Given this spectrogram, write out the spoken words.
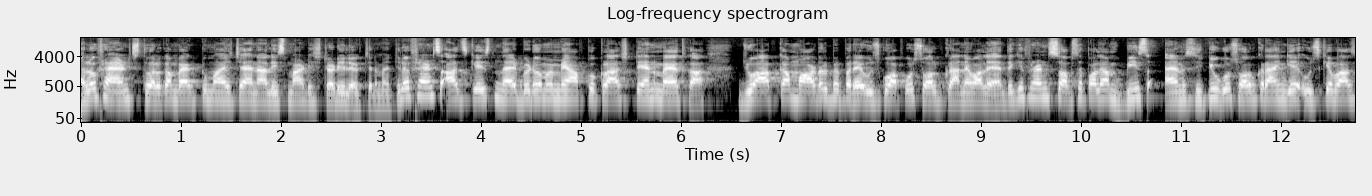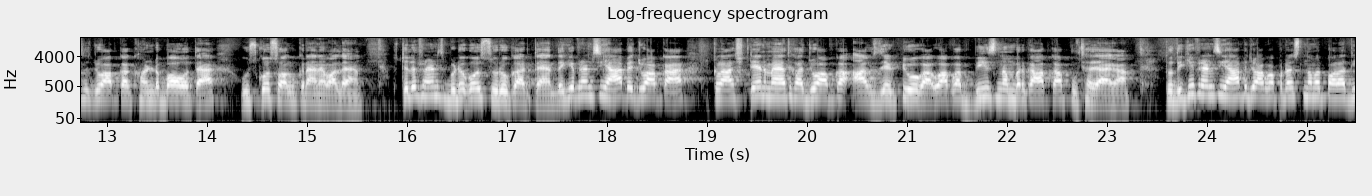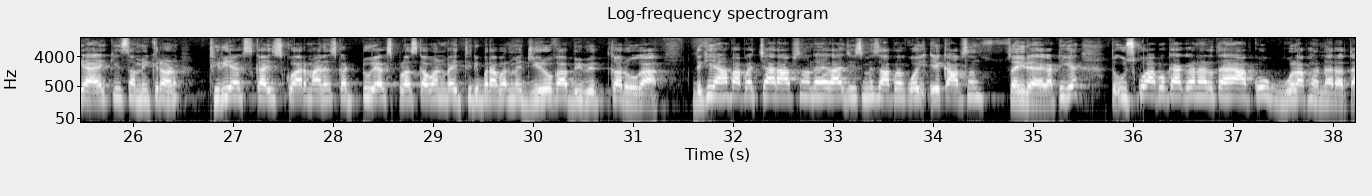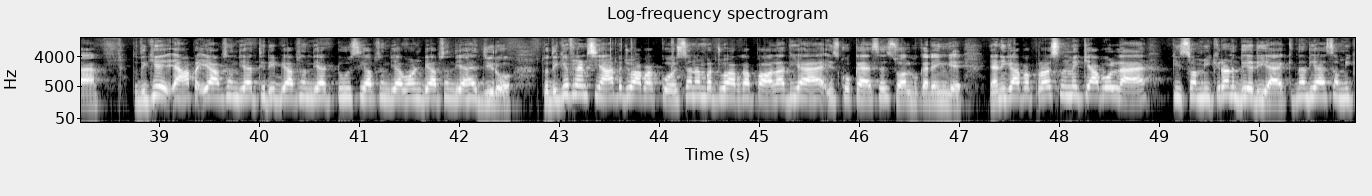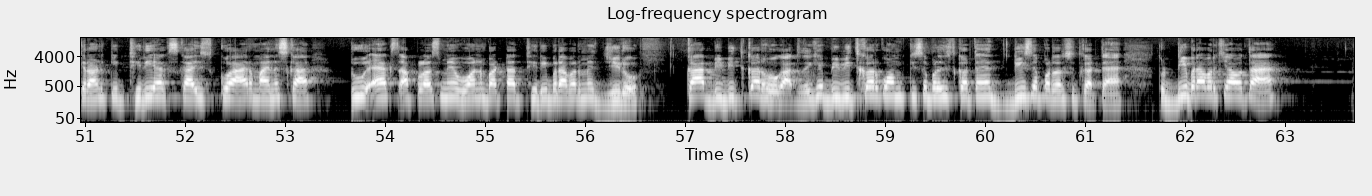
Hello friends तो welcome back to my channel smart study lecture में। चलो friends आज के इस नए वीडियो में मैं आपको क्लास टेन मैथ का, जो आपका मॉडल पेपर है, उसको आपको सॉल्व कराने वाले हैं। देखिए फ्रेंड्स सबसे पहले हम 20 एमसीक्यू को सॉल्व कराएँगे, उसके बाद से जो आपका खंड ब होता है, उसको सॉल्व कराने वाले हैं। तो चलिए फ्रेंड्स वीडियो को शुरू करते हैं। देखिए फ्रेंड्स यहाँ पे जो आपका क्लास टेन मैथ का जो आपका ऑब्जेक्टिव होगा, वो आपका बीस नंबर का आपका पूछा जाएगा। तो देखिए फ्रेंड्स यहाँ पे जो आपका प्रश्न नंबर पहला दिया है कि समीकरण थ्री एक्स का स्क्वायर माइनस का टू एक्स प्लस का वन बाई थ्री बराबर में ज़ीरो का विविधकर होगा। देखिए यहाँ पर आपका चार ऑप्शन रहेगा, जिसमें से आपका कोई एक ऑप्शन सही रहेगा, ठीक है? तो उसको आपको क्या करना रहता है? आपको गोला भरना रहता है। तो देखिए यहाँ पे ए ऑप्शन दिया थ्री बी ऑप्शन दिया टू सी ऑप्शन दिया वन डी ऑप्शन दिया है ज़ीरो तो देखिए फ्रेंड्स यहाँ पे जो आपका क्वेश्चन नंबर जो आपका पहला दिया है, इसको कैसे सॉल्व करेंगे? यानी कि आपका प्रश्न में क्या बोल रहा है कि समीकरण दे दिया है। कितना दिया है समीकरण? कि थ्री एक्स का स्क्वायर माइनस का टू एक्स प्लस में वन बट्टा थ्री बराबर में ज़ीरो का विविधकर होगा। तो देखिए विविधकर को हम किससे प्रदर्शित करते हैं? डी से प्रदर्शित करते हैं। तो डी बराबर क्या होता है?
